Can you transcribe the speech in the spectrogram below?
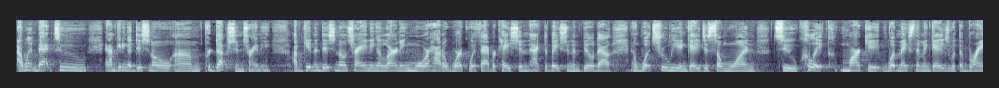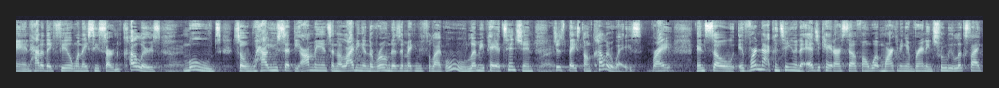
I went back to, and I'm getting additional um, production training. I'm getting additional training and learning more how to work with fabrication activation and build out and what truly engages someone to click, market, what makes them engage with the brand. How do they feel when they see certain colors, Right. moods? So, how you set the ambience and the lighting in the room, does it make me feel like, ooh, let me pay attention Right. just based on colorways, right? And so, if we're not continuing to educate ourselves on what marketing and branding truly looks like,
